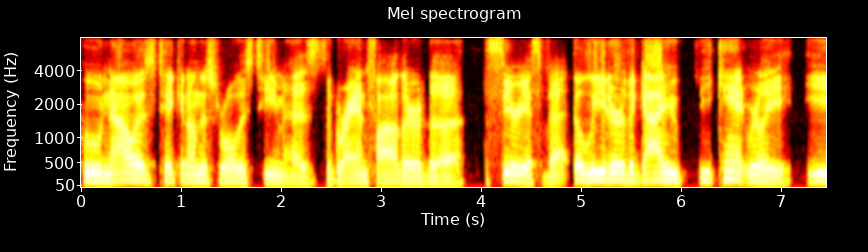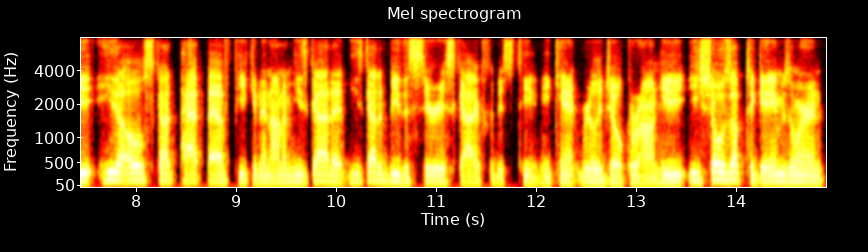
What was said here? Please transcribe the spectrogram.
who now has taken on this role, this team as the grandfather, the The serious vet. the leader, the guy who he can't really he he almost got Pat Bev peeking in on him. He's got to he's got to be the serious guy for this team. He can't really joke around. He he shows up to games wearing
